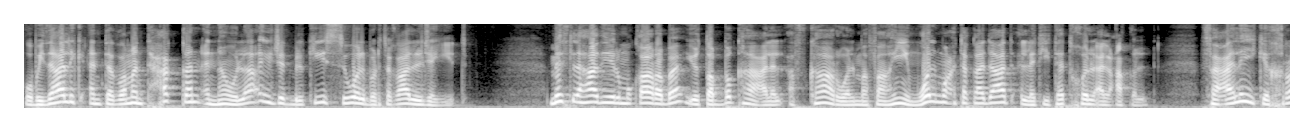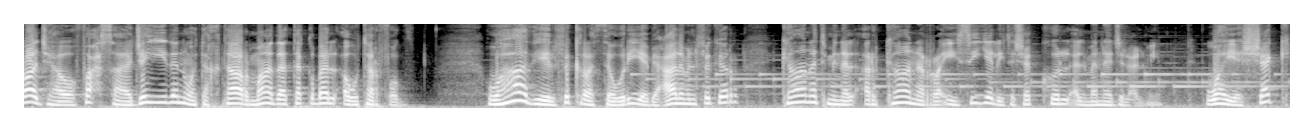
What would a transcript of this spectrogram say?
وبذلك أنت ضمنت حقا أنه لا يوجد بالكيس سوى البرتقال الجيد. مثل هذه المقاربة يطبقها على الأفكار والمفاهيم والمعتقدات التي تدخل العقل. فعليك إخراجها وفحصها جيدا وتختار ماذا تقبل أو ترفض. وهذه الفكرة الثورية بعالم الفكر كانت من الأركان الرئيسية لتشكل المنهج العلمي وهي الشك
